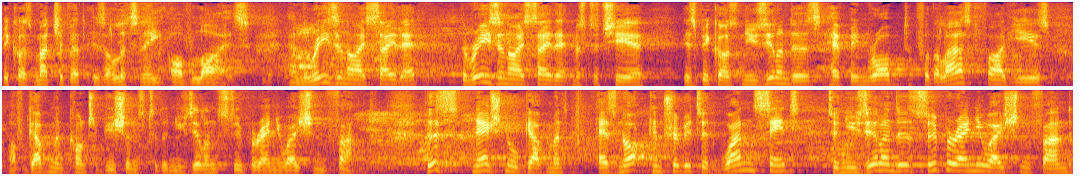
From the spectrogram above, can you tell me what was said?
because much of it is a litany of lies. And the reason I say that, the reason I say that, Mr Chair, is because New Zealanders have been robbed for the last five years of government contributions to the New Zealand Superannuation Fund. This national government has not contributed one cent to New Zealanders' superannuation fund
